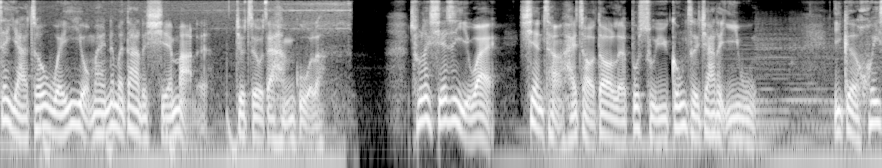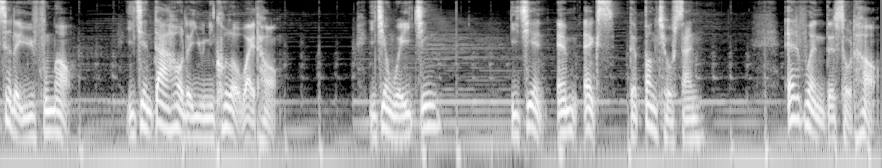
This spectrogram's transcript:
在亚洲唯一有卖那么大的鞋码的，就只有在韩国了。除了鞋子以外，现场还找到了不属于宫泽家的衣物。一个灰色的渔夫帽，一件大号的 Uniqlo 外套，一件围巾，一件 MX 的棒球衫，Edwin 的手套，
